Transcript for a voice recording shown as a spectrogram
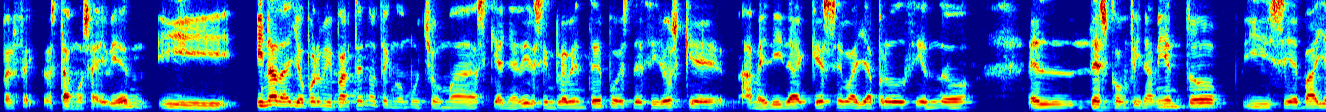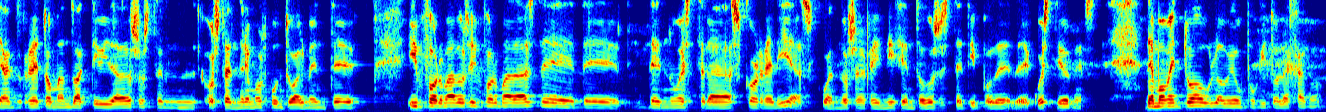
perfecto, estamos ahí bien. Y, y nada, yo por mi parte no tengo mucho más que añadir, simplemente pues deciros que a medida que se vaya produciendo el desconfinamiento y se vayan retomando actividades, os, tendremos puntualmente informados e informadas de, nuestras correrías cuando se reinicien todos este tipo de cuestiones. De momento aún lo veo un poquito lejano,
